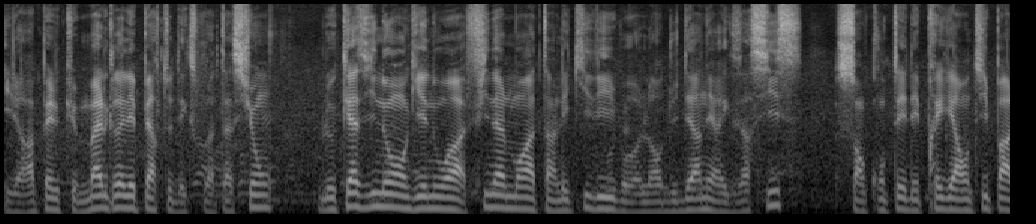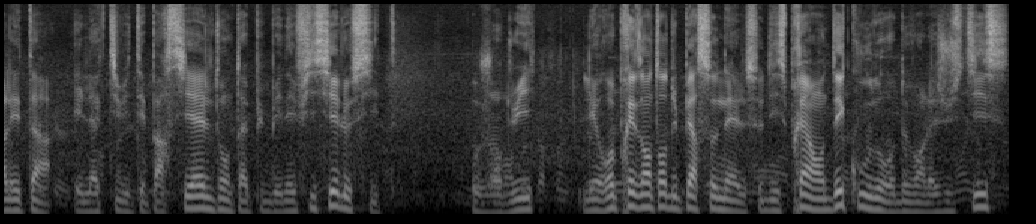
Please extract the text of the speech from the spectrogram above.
Il rappelle que malgré les pertes d'exploitation, le casino anguiennois a finalement atteint l'équilibre lors du dernier exercice, sans compter les prêts garantis par l'État et l'activité partielle dont a pu bénéficier le site. Aujourd'hui, les représentants du personnel se disent prêts à en découdre devant la justice.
